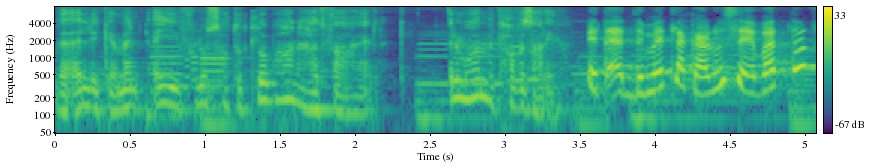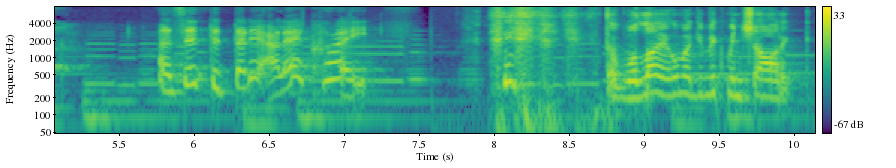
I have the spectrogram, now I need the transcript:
ده قال لي كمان أي فلوس هتطلبها أنا هدفعها لك. المهم تحافظ عليها. اتقدمت لك عروسة يا بطة؟ عشان تتريق عليا كويس. طب والله هقوم اجيبك من شعرك.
